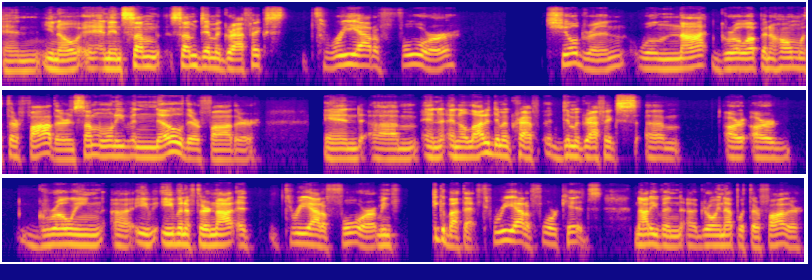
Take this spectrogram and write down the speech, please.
and you know and in some some demographics three out of four children will not grow up in a home with their father and some won't even know their father and um and and a lot of demograph- demographics um are are growing uh, e- even if they're not at three out of four. I mean think about that three out of four kids not even uh, growing up with their father.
